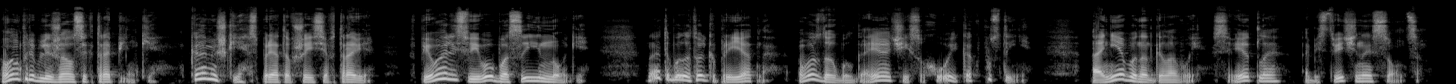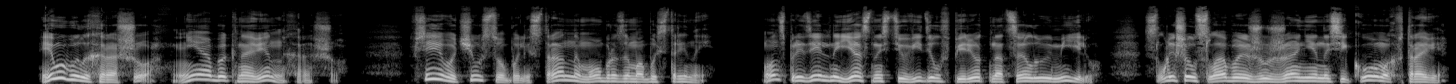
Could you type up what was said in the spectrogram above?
Он приближался к тропинке. Камешки, спрятавшиеся в траве, впивались в его босые ноги. Но это было только приятно. Воздух был горячий, сухой, как в пустыне. А небо над головой светлое, обесцвеченное солнцем. Ему было хорошо, необыкновенно хорошо. Все его чувства были странным образом обострены. Он с предельной ясностью видел вперед на целую милю, слышал слабое жужжание насекомых в траве,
